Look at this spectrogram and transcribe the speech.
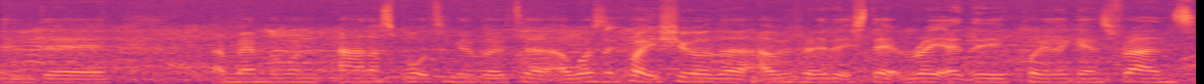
And uh, I remember when Anna spoke to me about it, I wasn't quite sure that I was ready to step right at the playing against France.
